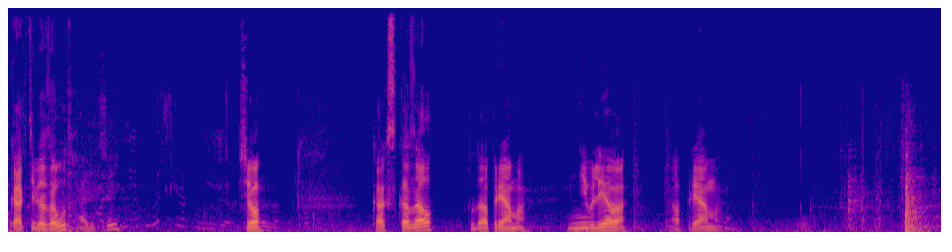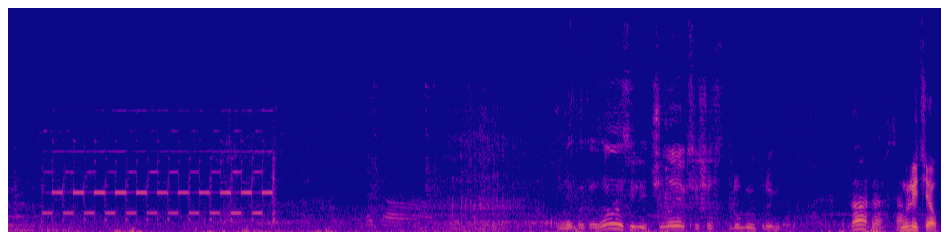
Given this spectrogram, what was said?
Как тебя зовут? Алексей? Все. Как сказал, туда прямо. Не влево, а прямо. Мне показалось, или человек сейчас в трубу прыгнул? Да, да, сам. Улетел.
